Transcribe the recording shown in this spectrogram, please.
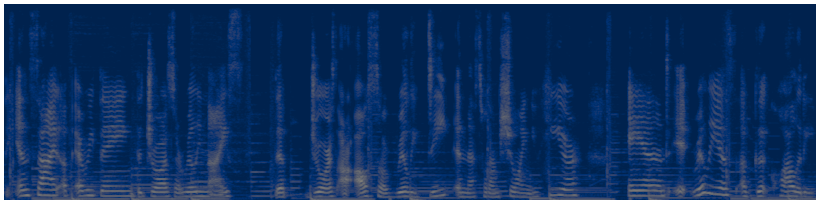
the inside of everything. The drawers are really nice. The drawers are also really deep and that's what I'm showing you here. And it really is a good quality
